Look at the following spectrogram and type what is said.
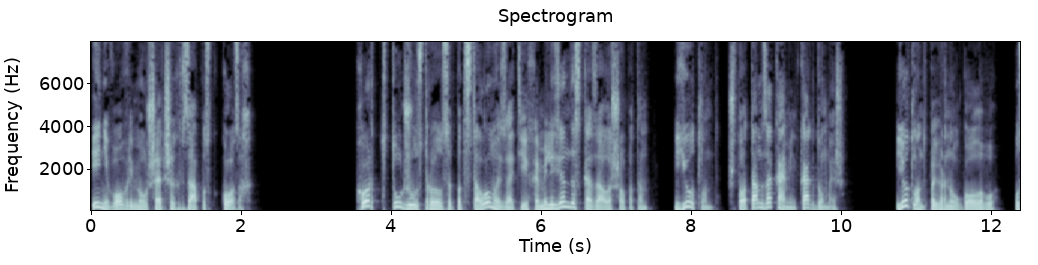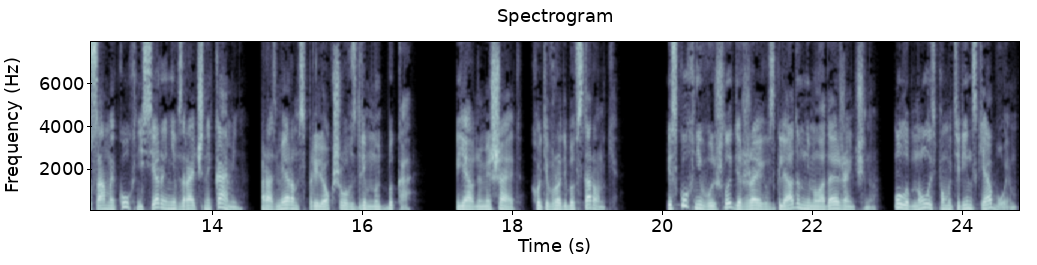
и не вовремя ушедших в запуск козах. Хорт тут же устроился под столом и затих, а Мелизенда сказала шепотом. «Ютланд, что там за камень, как думаешь?» Ютланд повернул голову. У самой кухни серый невзрачный камень, размером с прилегшего вздремнуть быка. Явно мешает, хоть и вроде бы в сторонке. Из кухни вышла, держа их взглядом, немолодая женщина. Улыбнулась по-матерински обоим.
